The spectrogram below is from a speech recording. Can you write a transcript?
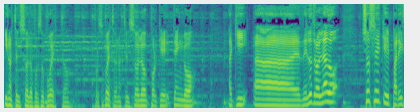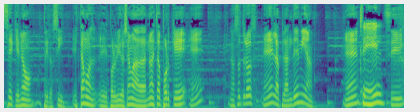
Y no estoy solo, por supuesto. Por supuesto que no estoy solo, porque tengo aquí uh, del otro lado... Yo sé que parece que no, pero sí, estamos eh, por videollamada, no está porque ¿eh? nosotros, ¿eh? la pandemia, ¿Eh? Sí. sí.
